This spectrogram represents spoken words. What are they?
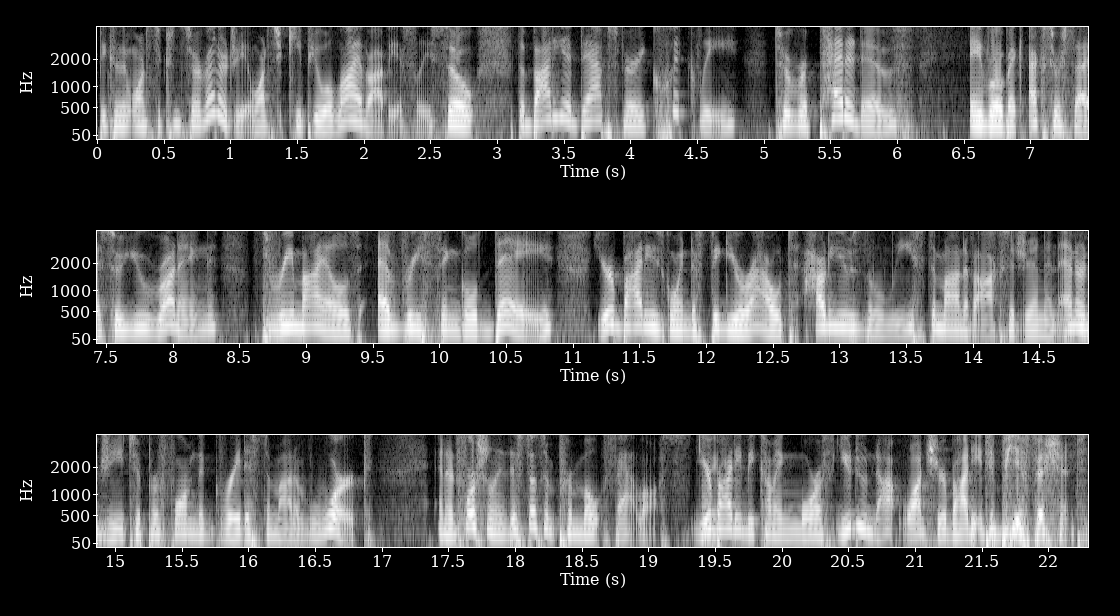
because it wants to conserve energy. It wants to keep you alive, obviously. So the body adapts very quickly to repetitive aerobic exercise. So you running three miles every single day, your body's going to figure out how to use the least amount of oxygen and energy to perform the greatest amount of work. And unfortunately, this doesn't promote fat loss. Your Right. body becoming more, you do not want your body to be efficient.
